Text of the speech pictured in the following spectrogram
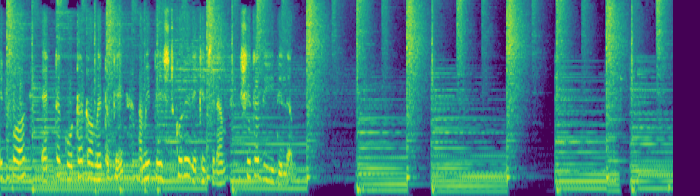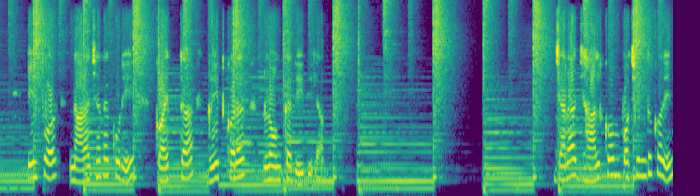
এরপর একটা গোটা টমেটোকে আমি পেস্ট করে রেখেছিলাম, সেটা দিয়ে দিলাম। এরপর নাড়াচাড়া করে কয়েকটা গ্রেট করা লঙ্কা দিয়ে দিলাম। যারা ঝাল কম পছন্দ করেন,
